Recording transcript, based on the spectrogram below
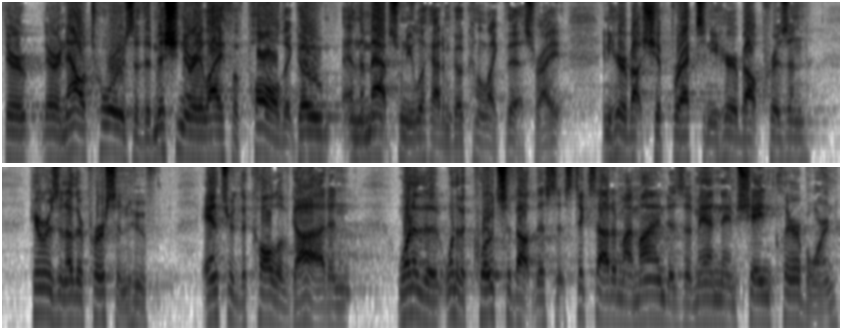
there, there are now tours of the missionary life of Paul that go, and the maps, when you look at them, go kind of like this, right? And you hear about shipwrecks and you hear about prison. Here was another person who answered the call of God. And one of, the, one of the quotes about this that sticks out in my mind is a man named Shane Claiborne.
